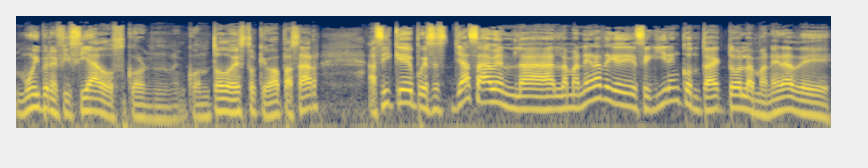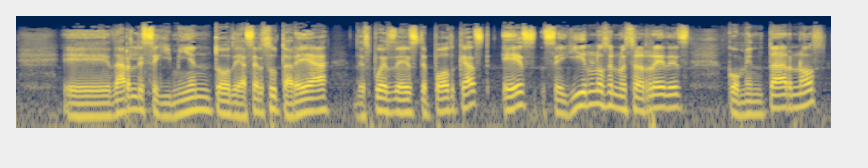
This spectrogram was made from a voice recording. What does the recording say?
muy beneficiados con, con todo esto que va a pasar. Así que pues ya saben, la, la manera de seguir en contacto, la manera de eh, darle seguimiento, de hacer su tarea después de este podcast es seguirnos en nuestras redes, comentarnos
